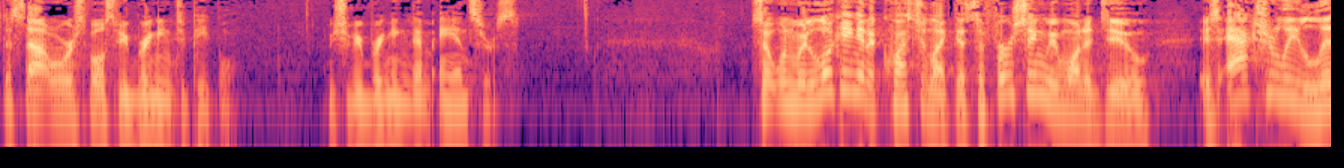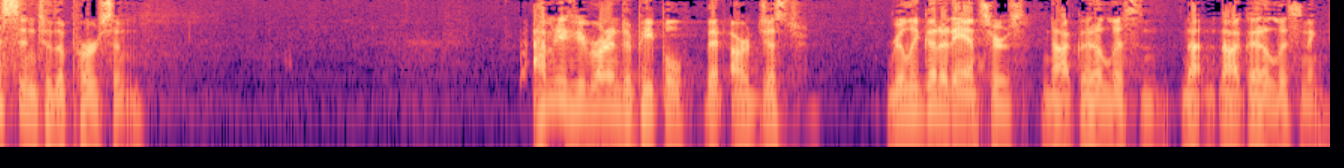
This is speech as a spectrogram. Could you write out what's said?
That's not what we're supposed to be bringing to people. We should be bringing them answers. So when we're looking at a question like this, the first thing we want to do is actually listen to the person. How many of you run into people that are just really good at answers, not good at listen, not, not good at listening?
